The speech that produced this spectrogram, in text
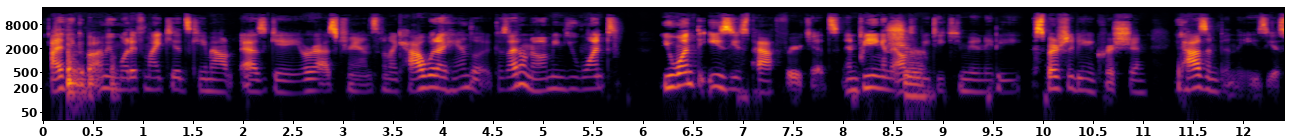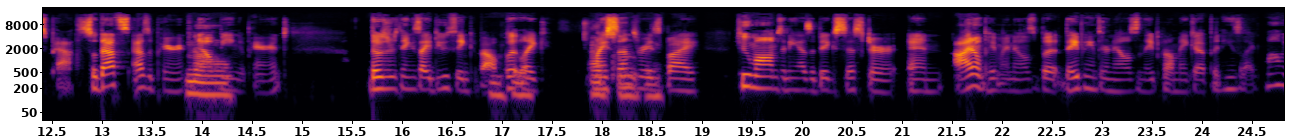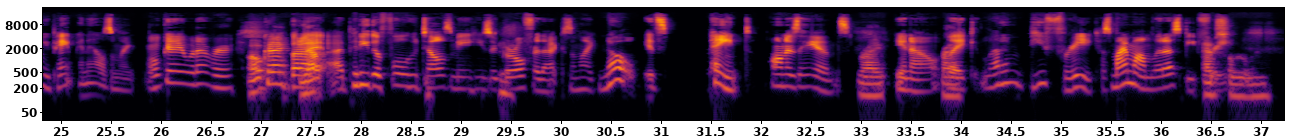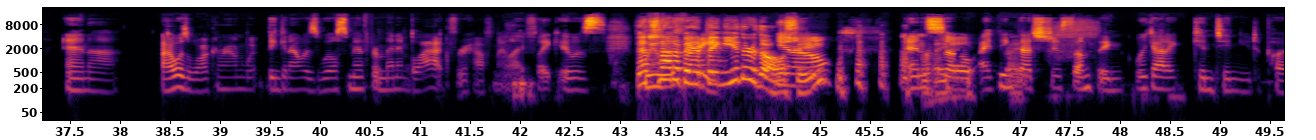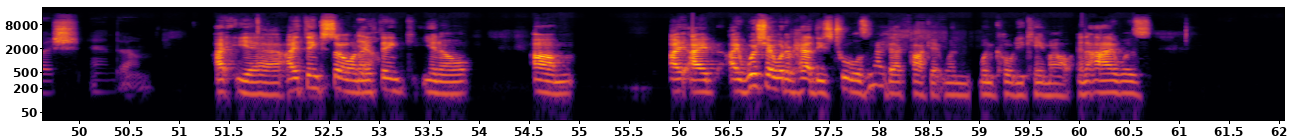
I think about, I mean, what if my kids came out as gay or as trans? And I'm like, how would I handle it? Because I don't know. I mean, you want you want the easiest path for your kids, and being in the sure. LGBT community, especially being a Christian, it hasn't been the easiest path. So that's as a parent no. now being a parent, those are things I do think about. Mm-hmm. But like, Absolutely. my son's raised by two moms and he has a big sister and I don't paint my nails, but they paint their nails and they put on makeup and he's like, Mommy, paint my nails. I'm like, okay, whatever. Okay. But yep. I, I pity the fool who tells me he's a girl for that because I'm like, no, it's paint on his hands. Right. You know, right. like let him be free because my mom let us be free. Absolutely. And uh I was walking around thinking I was Will Smith from Men in Black for half my life. Like it was. That's not a bad thing either, though. You know? and right, so I think right. that's just something we got to continue to push. And um, I yeah, I think so, and yeah. I think you know, um, I, I I wish I would have had these tools in my back pocket when when Cody came out, and I was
